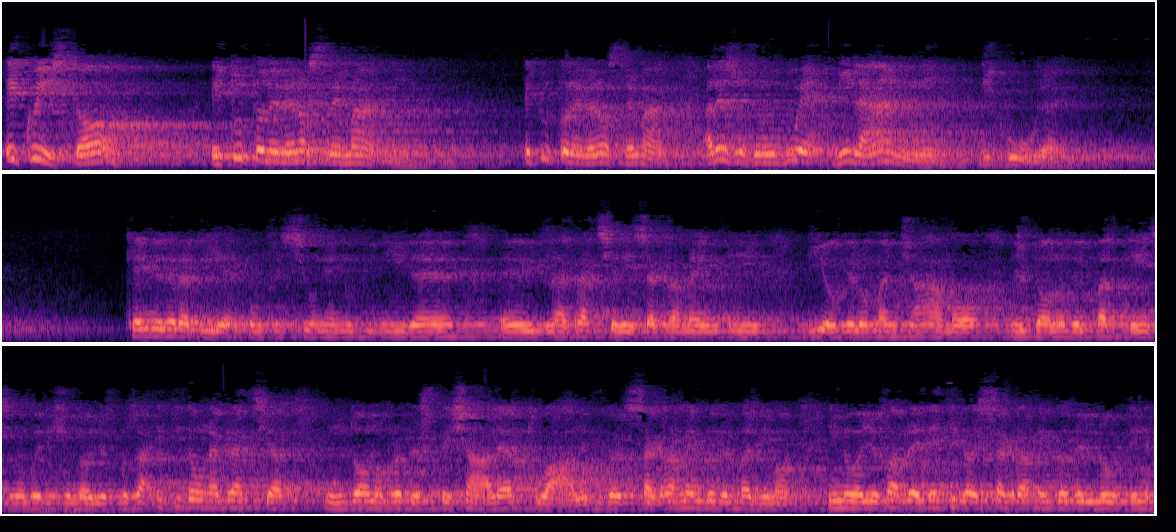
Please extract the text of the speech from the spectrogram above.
E questo è tutto nelle nostre mani. È tutto nelle nostre mani. Adesso sono duemila anni di cure, chemioterapie, confessioni a non finire, eh, la grazia dei sacramenti, Dio che lo mangiamo, il dono del battesimo, poi dice voglio sposare, e ti do una grazia, un dono proprio speciale, attuale, ti do il sacramento del matrimonio, io non voglio fare prete ti do il sacramento dell'ordine,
